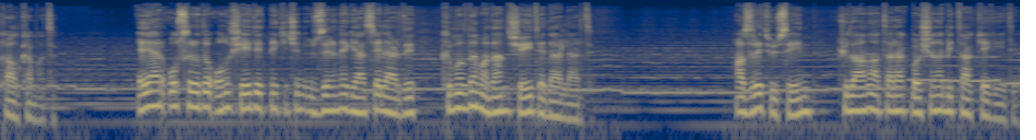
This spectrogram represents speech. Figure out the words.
kalkamadı. Eğer o sırada onu şehit etmek için üzerine gelselerdi, kımıldamadan şehit ederlerdi. Hazreti Hüseyin külahını atarak başına bir takke giydi.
